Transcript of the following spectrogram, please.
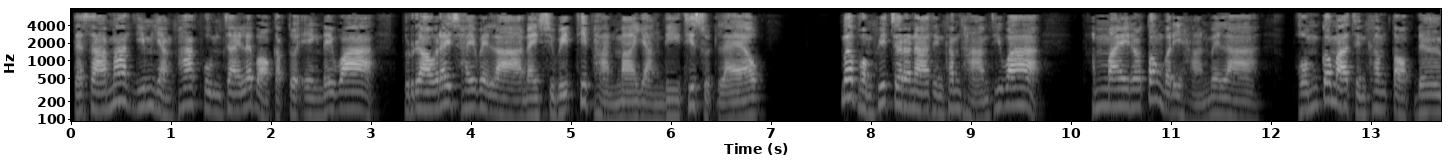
แต่สามารถยิ้มอย่างภาคภูมิใจและบอกกับตัวเองได้ว่า เราได้ใช้เวลาในชีวิตที่ผ่านมาอย่างดีที่สุดแล้ว เมื่อผมพิจารณาถึงคำถามที่ว่าทำไมเราต้องบริหารเวลา ผมก็มาถึงคำตอบเดิม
